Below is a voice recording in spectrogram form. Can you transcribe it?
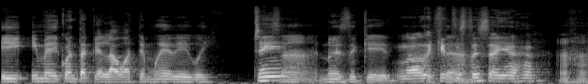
Y, y me di cuenta que el agua te mueve, güey. Sí. O sea, no es de que... no, de que sea, tú estés ahí, ajá. Ajá.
